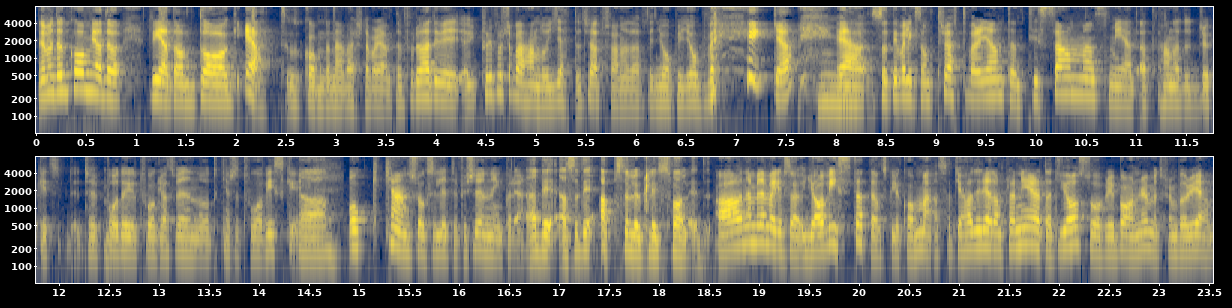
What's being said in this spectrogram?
nej men då kom jag då redan dag ett och kom den här värsta varianten. För då hade vi, för det första var han då jättetrött för han hade haft en jobbig jobbvecka. Ja, så det var liksom trött-varianten tillsammans med att han hade druckit typ både två glas vin och kanske två whisky. Ja. Och kanske också lite förkylning på det. Ja, det, alltså det är absolut livsfarligt. Ja, nej men den var liksom, jag visste att den skulle komma. Så att jag hade redan planerat att jag sover i barnrummet från början.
